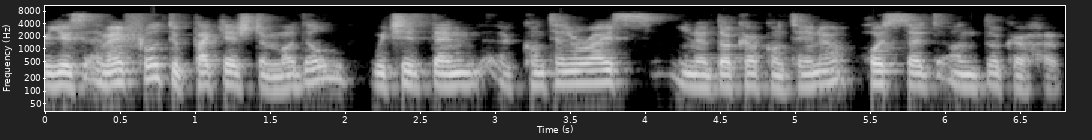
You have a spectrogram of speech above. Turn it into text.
We use MLflow to package the model, which is then uh, containerized in a Docker container hosted on Docker Hub.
